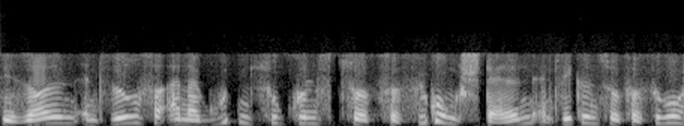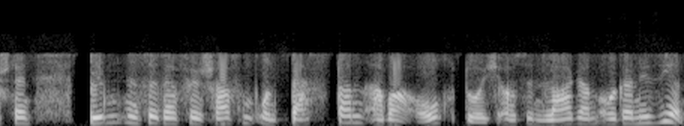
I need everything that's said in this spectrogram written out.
Sie sollen Entwürfe einer guten Zukunft zur Verfügung stellen, entwickeln, zur Verfügung stellen, Bündnisse dafür schaffen und das dann aber auch durchaus in Lagern organisieren.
